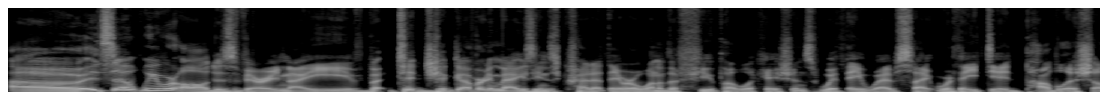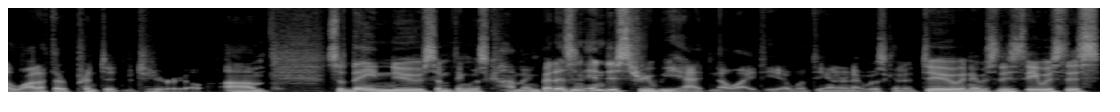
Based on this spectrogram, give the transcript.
Uh, so we were all just very naive. But to, to, Governing Magazine's credit, they were one of the few publications with a website where they did publish a lot of their printed material. Um, so they knew something was coming. But as an industry, we had no idea what the internet was going to do. And it was this, it was this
